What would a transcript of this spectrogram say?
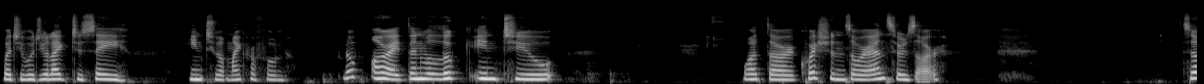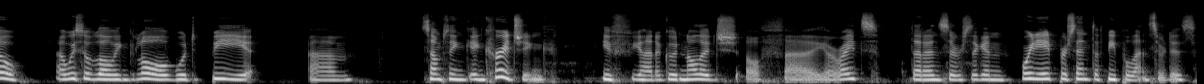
What you, would you like to say into a microphone Nope. All right, then we'll look into what our questions or answers are. So, a whistleblowing law would be um, something encouraging if you had a good knowledge of uh, your rights. That answers again, 48% of people answer this.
